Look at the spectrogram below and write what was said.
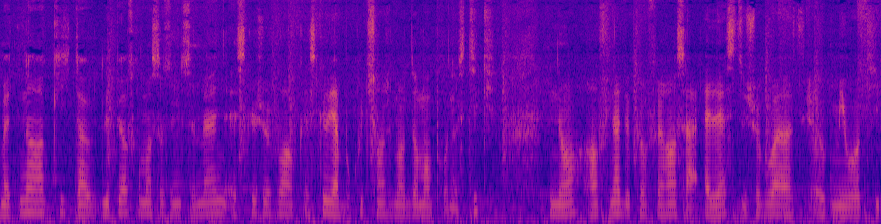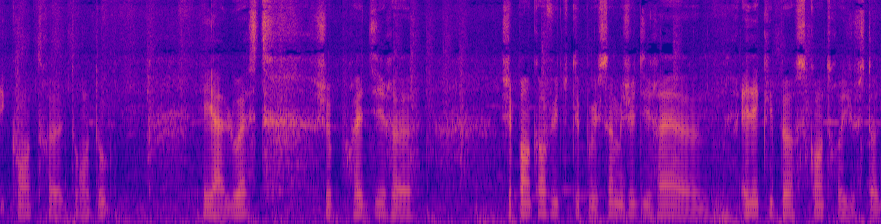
maintenant, les playoffs commencent dans une semaine. Est-ce que je vois, est-ce qu'il y a beaucoup de changements dans mon pronostic? Non. En finale de conférence à l'Est, je vois euh, Milwaukee contre euh, Toronto. Et à l'Ouest, je pourrais dire, j'ai pas encore vu toutes les positions, mais je dirais les Clippers contre Houston.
